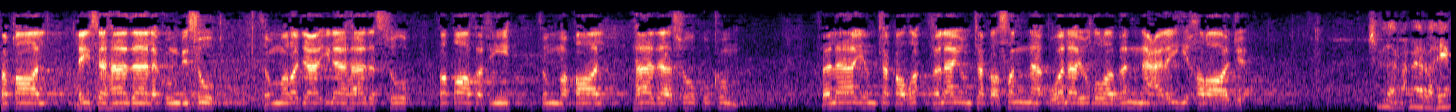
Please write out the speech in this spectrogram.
فقال ليس هذا لكم بسوق ثم رجع إلى هذا السوق فطاف فيه ثم قال هذا سوقكم فلا ينتقض فلا ينتقصن ولا يضربن عليه خراج. بسم الله الرحمن الرحيم.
